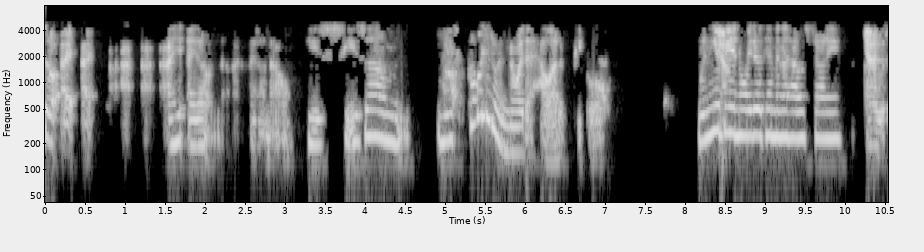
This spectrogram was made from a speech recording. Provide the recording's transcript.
So I, I, I, I, I don't, I don't know. He's, he's, um, he's probably going to annoy the hell out of people. Wouldn't you Yeah. be annoyed with him in the house, Johnny? I Yeah, would.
